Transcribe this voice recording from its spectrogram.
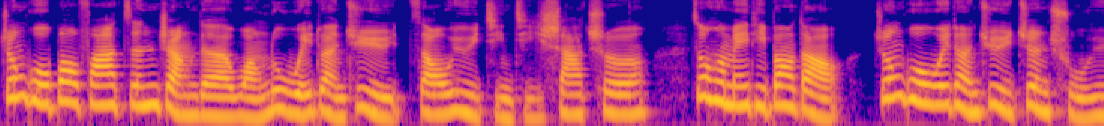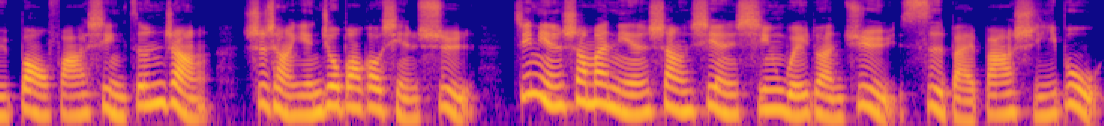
中国爆发增长的网络微短剧遭遇紧急刹车。综合媒体报道，中国微短剧正处于爆发性增长。市场研究报告显示，今年上半年上线新微短剧四百八十一部，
